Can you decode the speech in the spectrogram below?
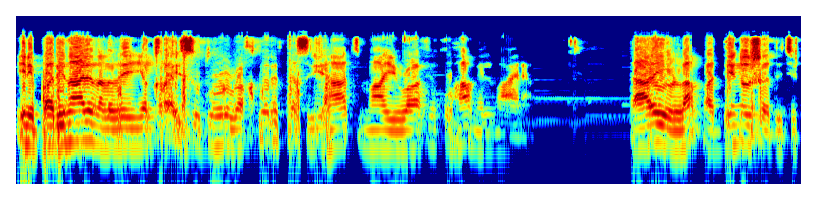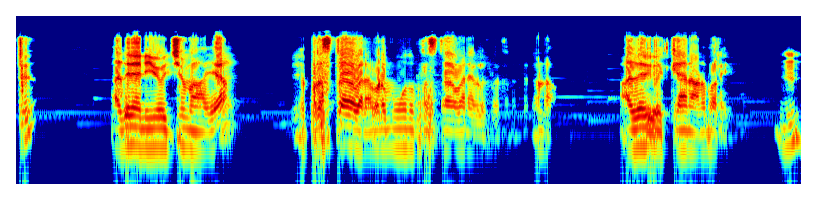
ഇനി പതിനാല് എന്നുള്ളത് താഴെയുള്ള പദ്യങ്ങൾ ശ്രദ്ധിച്ചിട്ട് അതിനനുയോജ്യമായ പ്രസ്താവന അവിടെ മൂന്ന് പ്രസ്താവനകൾ കിടക്കുന്നുണ്ട് കണ്ടോ? അത് വെക്കാനാണ് പറയുന്നത്.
